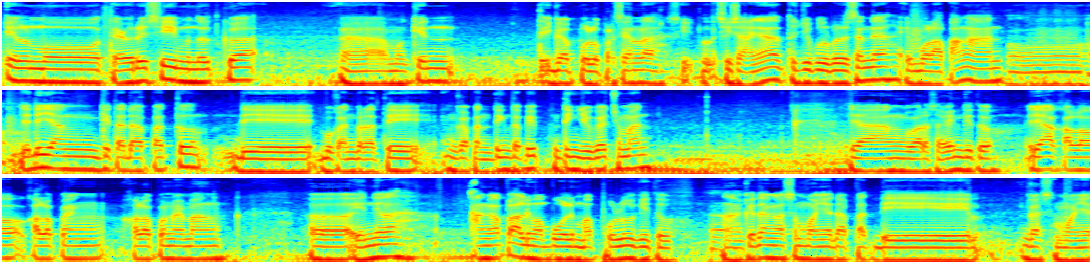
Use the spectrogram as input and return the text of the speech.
ilmu teori sih menurut gua eh, mungkin 30% lah Si- sisanya 70% ya ilmu lapangan oh jadi yang kita dapat tuh di bukan berarti nggak penting tapi penting juga cuman yang gua rasain gitu. Ya kalau kalau peng kalaupun memang eh, inilah anggaplah 50 50 gitu. Nah, kita nggak semuanya dapat di nggak semuanya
